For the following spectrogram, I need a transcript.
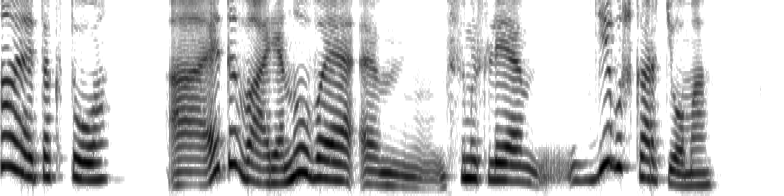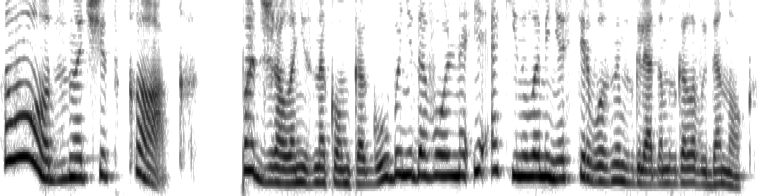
«А это кто?» «А это Варя, новая, эм, в смысле, девушка Артема». «Вот, значит, как?» Поджала незнакомка губы недовольно и окинула меня стервозным взглядом с головы до ног.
